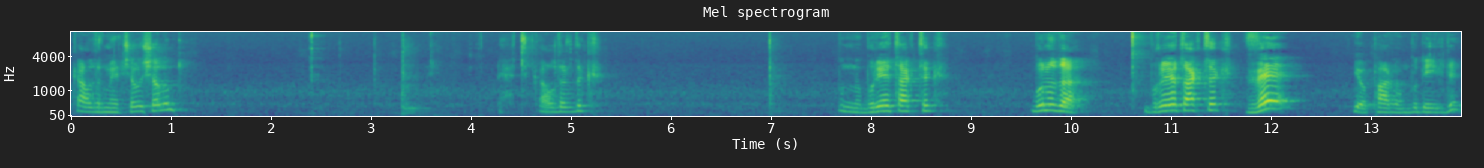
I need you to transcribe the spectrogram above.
kaldırmaya çalışalım. Evet kaldırdık. Bunu buraya taktık. Bunu da buraya taktık ve yok pardon bu değildi.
